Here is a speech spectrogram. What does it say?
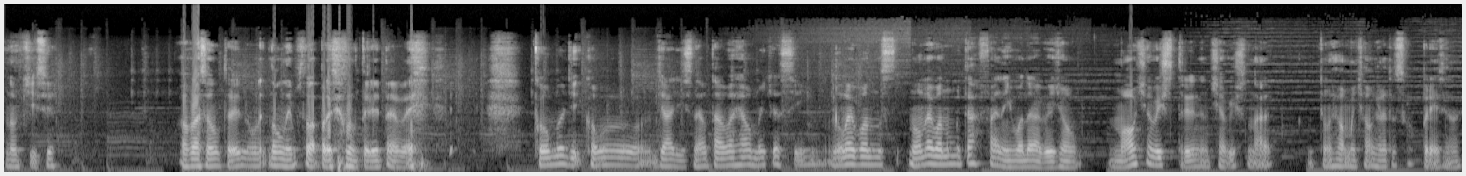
notícia. Ela apareceu no trailer, não, não lembro se ela apareceu no trailer também. como, eu, como eu já disse, né? Eu tava realmente assim, não levando, não levando muita fé em WandaVision. Mal tinha visto trailer, não tinha visto nada. Então realmente é uma grata surpresa, né?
